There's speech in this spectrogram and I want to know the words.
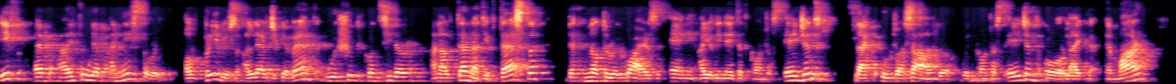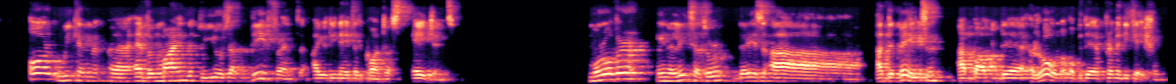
if, if we have an history of previous allergic event, we should consider an alternative test that not requires any iodinated contrast agent, like ultrasound with contrast agent or like MR, or we can uh, have in mind to use a different iodinated contrast agent. Moreover, in the literature, there is a, a debate about the role of the premedication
